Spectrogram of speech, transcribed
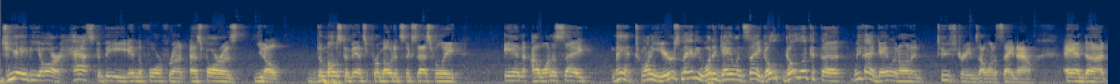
GABR has to be in the forefront as far as, you know, the most events promoted successfully in, I want to say, man, 20 years maybe? What did Galen say? Go go look at the, we've had Galen on in two streams, I want to say now. And, uh,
